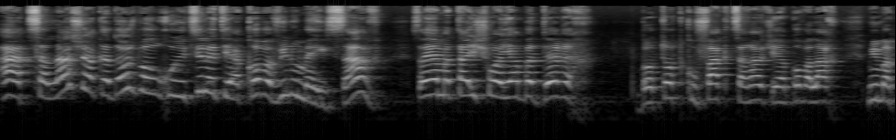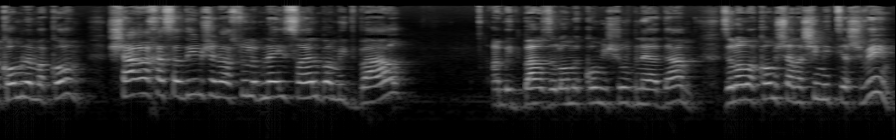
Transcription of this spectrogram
ההצלה שהקדוש ברוך הוא הציל את יעקב אבינו מעשיו זה היה מתי שהוא היה בדרך. באותו תקופה קצרה שיעקב הלך ממקום למקום. שאר החסדים שנעשו לבני ישראל במדבר, המדבר זה לא מקום יישוב בני אדם, זה לא מקום שאנשים מתיישבים,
